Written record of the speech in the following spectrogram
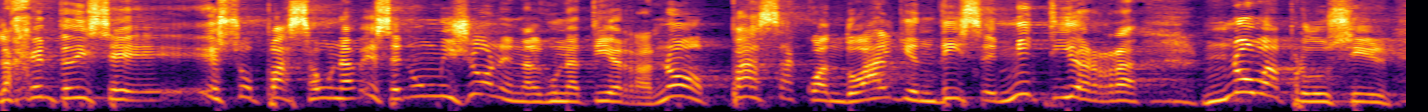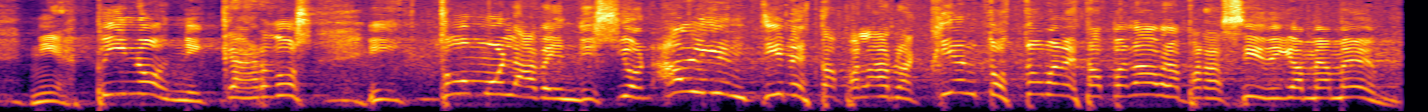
La gente dice, eso pasa una vez en un millón en alguna tierra. No, pasa cuando alguien dice, mi tierra no va a producir ni espinos ni cardos y tomo la bendición. ¿Alguien tiene esta palabra? ¿Quiénes toman esta palabra para sí? Dígame amén.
